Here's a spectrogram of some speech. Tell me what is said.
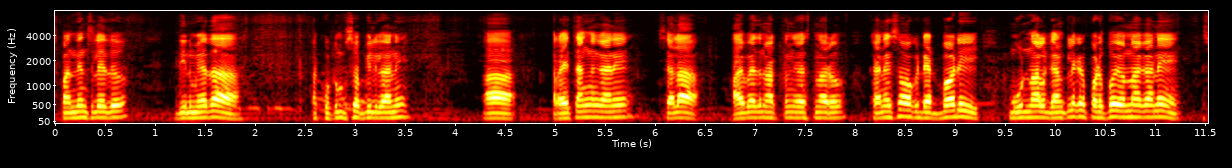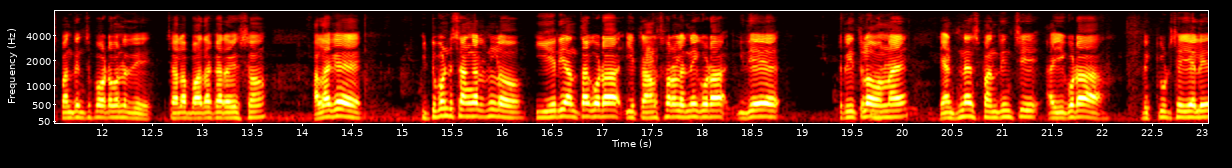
స్పందించలేదు. దీని మీద ఆ కుటుంబ సభ్యులు కానీ ఆ రైతాంగం కానీ చాలా ఆవేదన వ్యక్తం చేస్తున్నారు. కనీసం ఒక డెడ్ బాడీ మూడు నాలుగు గంటలు ఇక్కడ పడిపోయి ఉన్నా కానీ స్పందించకపోవడం అనేది చాలా బాధాకర విషయం. అలాగే ఇటువంటి సంఘటనలో ఈ ఏరియా అంతా కూడా ఈ ట్రాన్స్ఫర్లు అన్నీ కూడా ఇదే రీతిలో ఉన్నాయి. వెంటనే స్పందించి అవి కూడా రిక్రూట్ చేయాలి.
